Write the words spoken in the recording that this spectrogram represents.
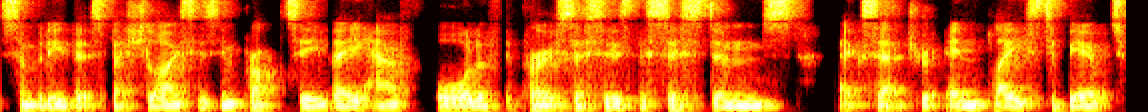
somebody that specializes in property, they have all of the processes, the systems, etc., in place to be able to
